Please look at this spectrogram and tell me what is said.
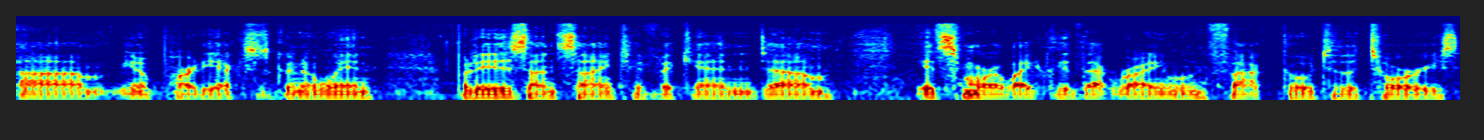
um, you know, Party X is going to win. But it is unscientific, and um, it's more likely that riding will in fact go to the Tories.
